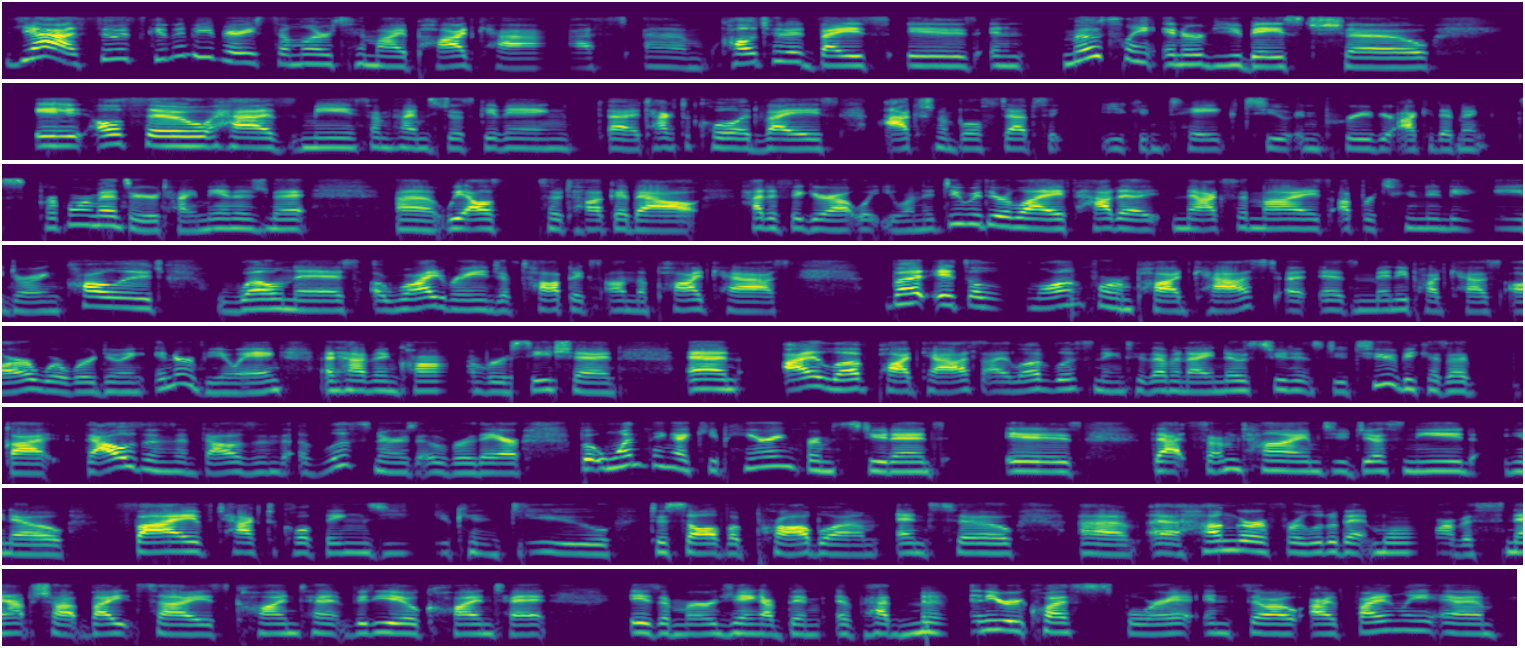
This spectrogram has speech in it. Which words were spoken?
Yeah, so it's going to be very similar to my podcast. Um, Collegehood Advice is a mostly interview based show. It also has me sometimes just giving uh, tactical advice, actionable steps that you can take to improve your academic performance or your time management. Uh, we also talk about how to figure out what you want to do with your life, how to maximize opportunity during college, wellness, a wide range of topics on the podcast but it's a long form podcast, as many podcasts are, where we're doing interviewing and having conversation. And I love podcasts. I love listening to them. And I know students do too, because I've got thousands and thousands of listeners over there. But one thing I keep hearing from students is that sometimes you just need, you know, five tactical things you, you, can do to solve a problem. And so, um, a hunger for a little bit more of a snapshot, bite-sized content, video content is emerging. I've been, I've had many requests for it, and so I finally am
